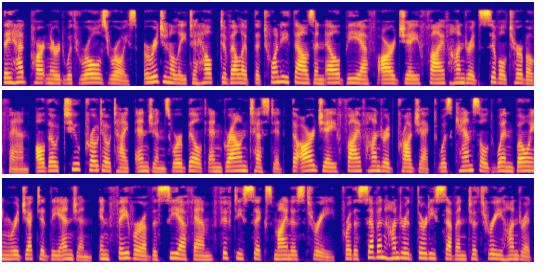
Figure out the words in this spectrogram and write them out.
they had partnered with Rolls-Royce, originally to help develop the 20,000 lbf RJ500 civil turbofan. Although two prototype engines were built and ground tested, the RJ500 project was cancelled when Boeing rejected the engine, in favor of the CFM 56-3, for the 737-300.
